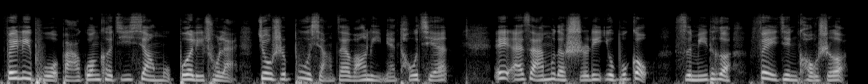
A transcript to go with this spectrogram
飞利浦把光刻机项目剥离出来，就是不想再往里面投钱。ASM 的实力又不够，史密特费尽口舌，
